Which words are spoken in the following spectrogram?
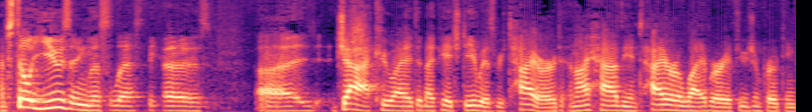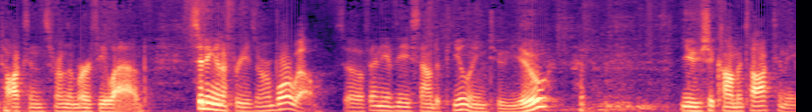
I'm still using this list because uh, Jack, who I did my PhD with, retired, and I have the entire library of fusion protein toxins from the Murphy lab sitting in a freezer in Borwell. So if any of these sound appealing to you, you should come and talk to me.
